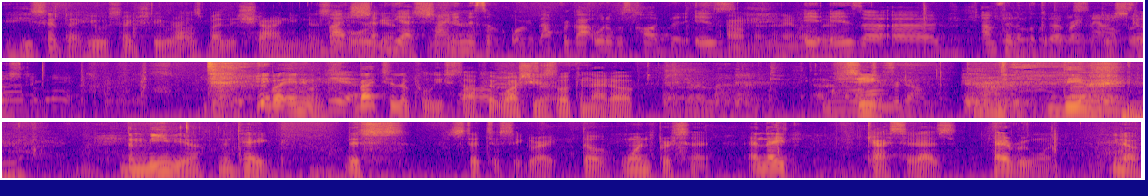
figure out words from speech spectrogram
He said that he was sexually aroused by the shininess By of shi- organs. yeah, shininess of organs. I forgot what it was called, but it is. I don't know the name It of it. is a. Uh, I'm finna look it up right now. Disgusting. But anyway, Yeah. back to the police topic while she's looking that up. See, the the media the take this statistic, right? The one percent, and they cast it as everyone. You know,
